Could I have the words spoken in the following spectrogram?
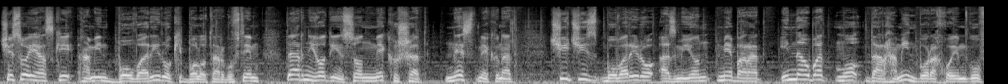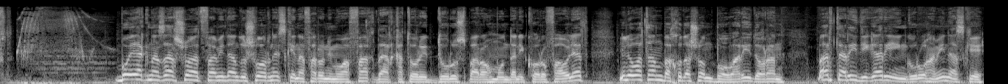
чизҳое ҳаст ки ҳамин бовариро ки болотар гуфтем дар ниҳоди инсон мекушад нест мекунад. чӣ чиз бовариро аз миён мебарад? ин навбат мо дар ҳамин бора хоҳем гуфт бо як назар шояд фаҳмидан душвор нест ки нафарони муваффақ дар қатори дуруст ба роҳ мондани кору фаъолият иловатан ба худашон боварӣ доранд. Бартари дигари ин гурӯҳ ҳамин аст ки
